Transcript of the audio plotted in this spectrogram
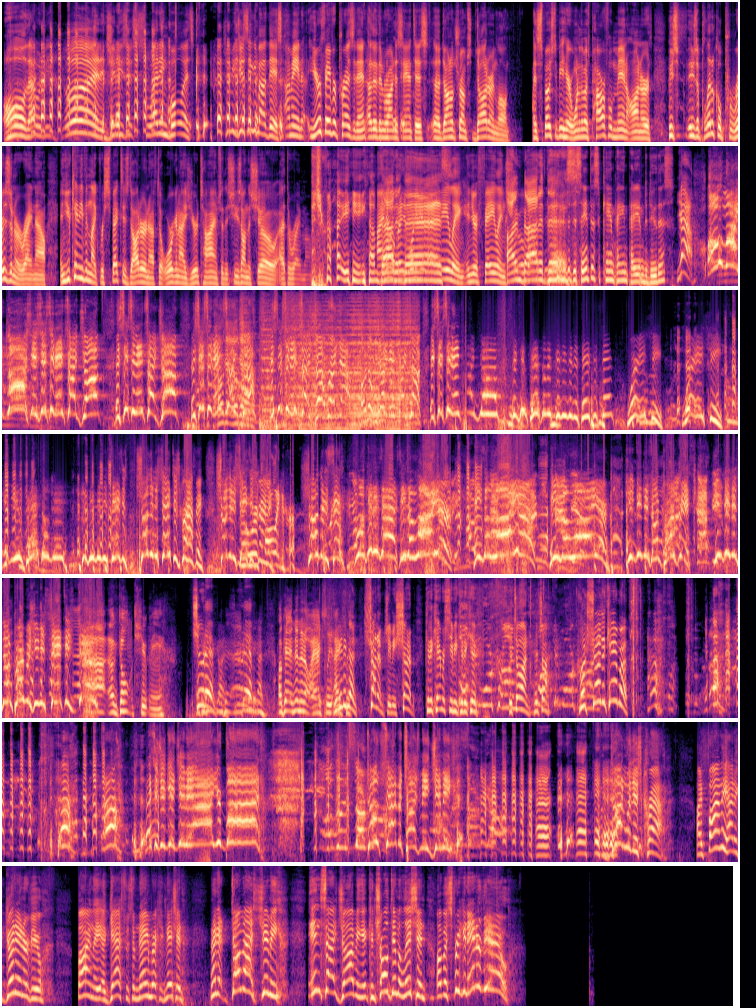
Oh, that would be good. Jimmy's just sweating bullets. Jimmy, just think about this. I mean, your favorite president, other than Ron DeSantis, uh, Donald Trump's daughter-in-law, is supposed to be here. One of the most powerful men on earth, who's who's a political prisoner right now, and you can't even like respect his daughter enough to organize your time so that she's on the show at the right moment. Trying. I'm I bad know, but at what, you're this. failing, and you're failing. so I'm bad at this. Did this. DeSantis campaign pay him to do this? Yeah. Oh my gosh! Is this an inside job? Is this an inside job? Is this an inside okay. job? Is this an inside job right now? Oh, no, we Is got- it an inside job? Is this an inside job? Did you cancel this because he's in a DeSantis stand? Where is she? Where is she? If you canceled this because he's in DeSantis, show the DeSantis graphic. Show the DeSantis graphic. Calling her. Show the DeSantis. Look at his ass. He's a liar. He's a liar. He's a liar. You did this on purpose. You did this on purpose. You DeSantis dude. Uh, oh, don't shoot me. Shoot him! Shoot him! Okay, no, no, no. I actually, I Give me the gun. Shut up, Jimmy. Shut up. Can the camera see me? Can the camera? war crimes. It's on. It's on. Fucking war Look, show the camera. Ah. Ah. That's what you get, Jimmy. Ah, you're bad. Don't sabotage me, Jimmy. I'm done with this crap. I finally had a good interview. Finally, a guest with some name recognition. And I got dumbass Jimmy inside jobbing at controlled demolition of his freaking interview.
